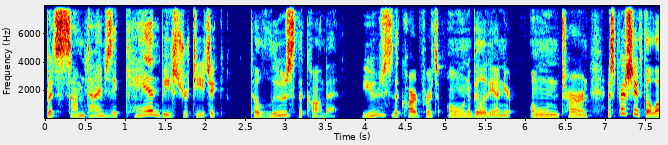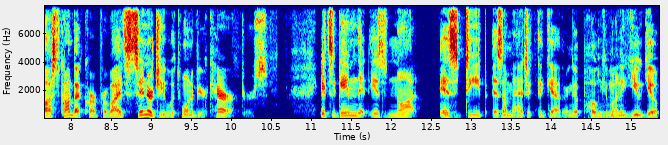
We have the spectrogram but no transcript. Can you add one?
But sometimes it can be strategic to lose the combat. Use the card for its own ability on your own turn, especially if the lost combat card provides synergy with one of your characters. It's a game that is not as deep as a Magic the Gathering, a Pokemon, a mm-hmm. Yu Gi Oh!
